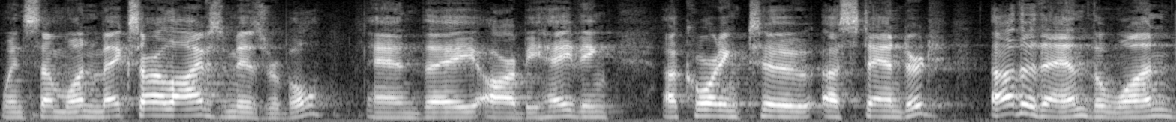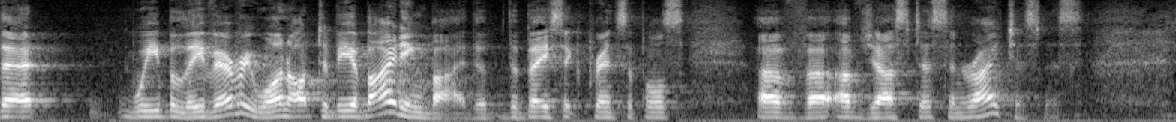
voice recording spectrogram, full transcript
when someone makes our lives miserable and they are behaving according to a standard other than the one that we believe everyone ought to be abiding by the, the basic principles of, uh, of justice and righteousness.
